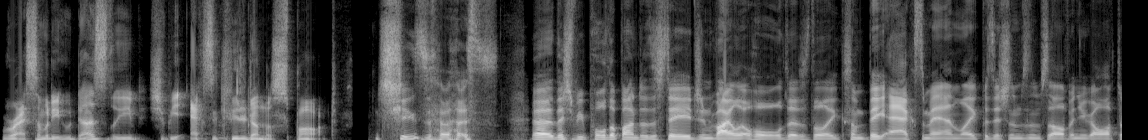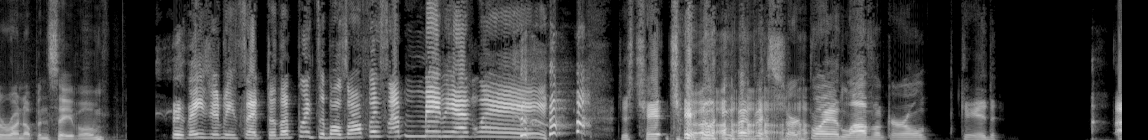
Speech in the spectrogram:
Whereas somebody who does leave should be executed on the spot. Jesus. Uh, they should be pulled up onto the stage and Violet Hold as the like some big axe man like positions himself and you all have to run up and save him. They should be sent to the principal's office immediately. Just cha- channeling my best Shark Boy and Lava Girl kid.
